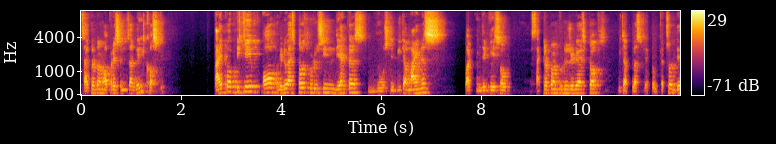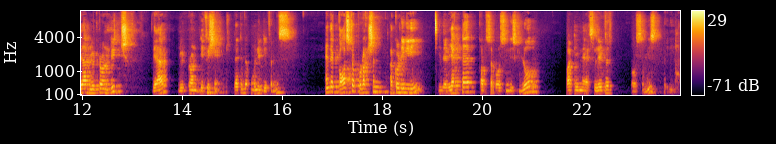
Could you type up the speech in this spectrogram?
Cyclotron operations are very costly. Type of decay of radioisotopes produced in reactors, mostly beta minus, but in the case of cyclotron produced radioisotopes, beta plus electron. So they are neutron rich, they are neutron deficient. That is the only difference. And the cost of production accordingly in the reactor cost of production is low, but in the accelerator production is very high.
